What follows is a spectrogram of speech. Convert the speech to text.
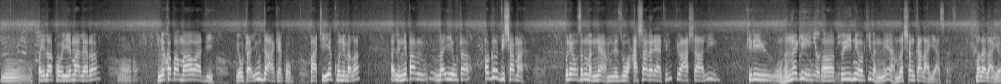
पहिलाको एमाले र नेकपा माओवादी एउटा युद्ध हाकेको। पार्टी एक हुने बेला अहिले नेपाललाई एउटा अग्र दिशामा पुर्याउँछन् भन्ने हामीले जो आशा गरेका थियौँ त्यो आशा अलि फेरि हुन्न कि तुइने हो कि भन्ने? तुइने हो कि भन्ने हामीलाई शङ्का लागेको छ मलाई लाग्यो।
